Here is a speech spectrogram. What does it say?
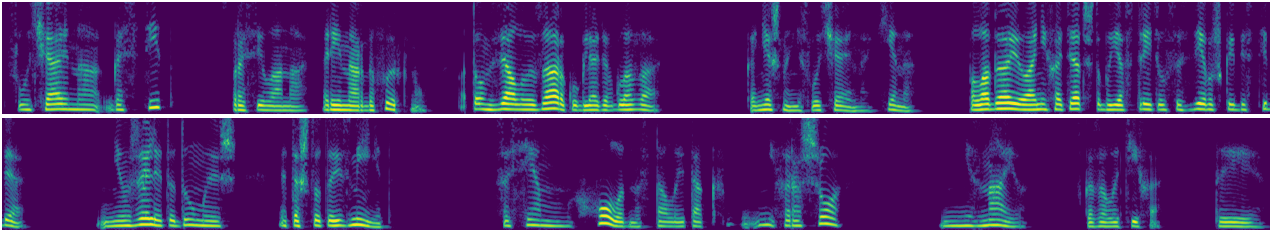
«Случайно гостит?» — спросила она. Рейнардо фыркнул. Потом взял ее за руку, глядя в глаза. Конечно, не случайно, Хена. Полагаю, они хотят, чтобы я встретился с девушкой без тебя. Неужели ты думаешь, это что-то изменит? Совсем холодно стало и так нехорошо. Не знаю, сказала тихо. Ты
